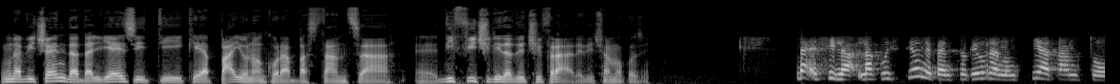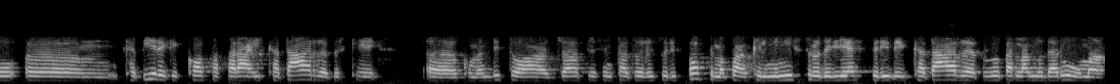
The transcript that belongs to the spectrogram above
una vicenda dagli esiti che appaiono ancora abbastanza eh, difficili da decifrare, diciamo così. Beh sì, la, la, questione penso che ora non sia tanto ehm, capire che cosa farà il Qatar perché eh, come ha detto ha già presentato le sue risposte, ma poi anche il ministro degli esteri del Qatar proprio parlando da Roma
